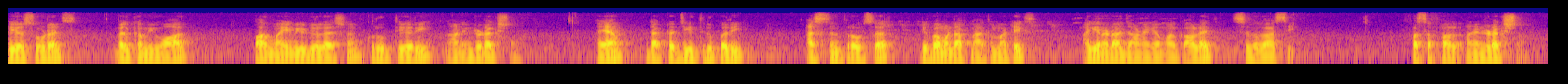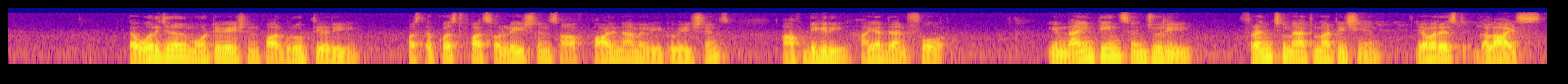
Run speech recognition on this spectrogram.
Dear students, welcome you all for my video lesson Group Theory and Introduction. I am Dr. G. Thirupathi, Assistant Professor, Department of Mathematics, Ayya Nadar Janaki Ammal College, Sivakasi. First of all, an introduction. The original motivation for group theory was the quest for solutions of polynomial equations of degree higher than 4. In 19th century, French mathematician Evariste Galois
